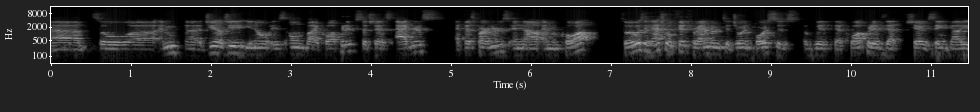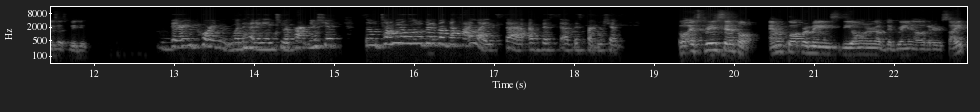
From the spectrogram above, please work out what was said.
Uh, so uh, GLG, uh, you know, is owned by cooperatives such as Agris, FS Partners, and now Embrun Co-op. So it was a natural fit for Embrun to join forces with the cooperatives that share the same values as we do. Very important when heading into a partnership. So tell me a little bit about the highlights uh, of this of this partnership. Well, it's pretty simple. Embrun Co-op remains the owner of the grain elevator site.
